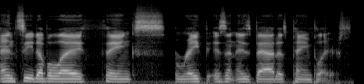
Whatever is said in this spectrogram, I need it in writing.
NCAA thinks rape isn't as bad as paying players.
